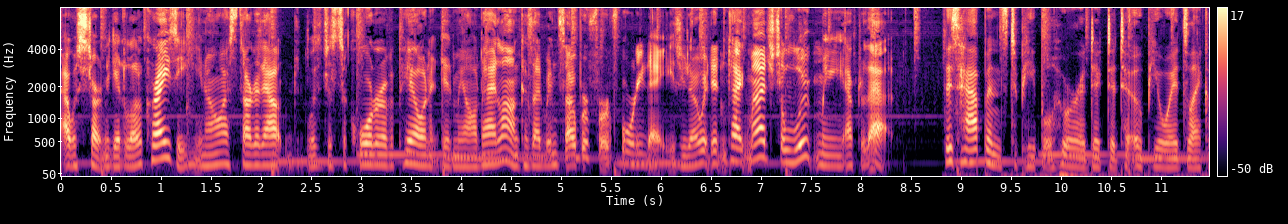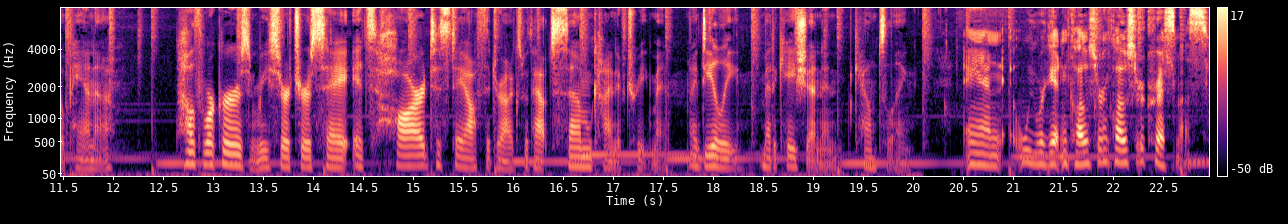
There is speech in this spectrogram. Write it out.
I was starting to get a little crazy. You know, I started out with just a quarter of a pill, and it did me all day long because I'd been sober for 40 days. You know, it didn't take much to loop me after that. This happens to people who are addicted to opioids like Opana. Health workers and researchers say it's hard to stay off the drugs without some kind of treatment, ideally, medication and counseling. And we were getting closer and closer to Christmas.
